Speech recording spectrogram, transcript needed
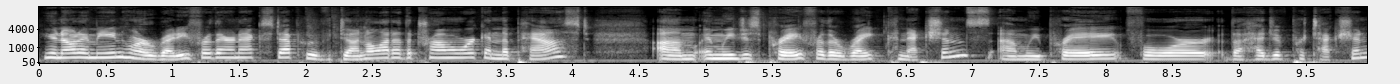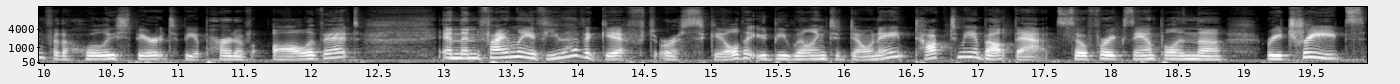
You know what I mean? Who are ready for their next step. Who've done a lot of the trauma work in the past um, and we just pray for the right connections. Um, we pray for the hedge of protection, for the Holy Spirit to be a part of all of it. And then finally, if you have a gift or a skill that you'd be willing to donate, talk to me about that. So, for example, in the retreats,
